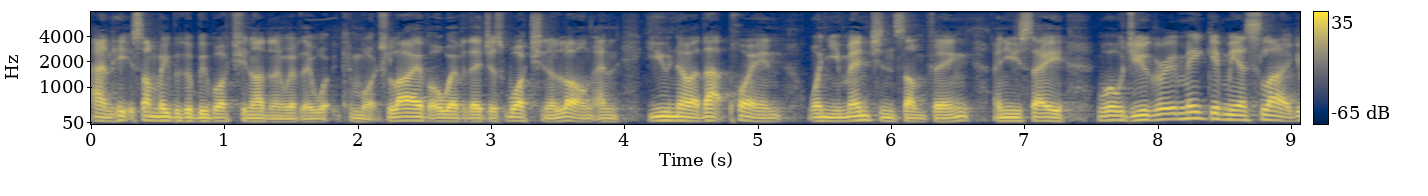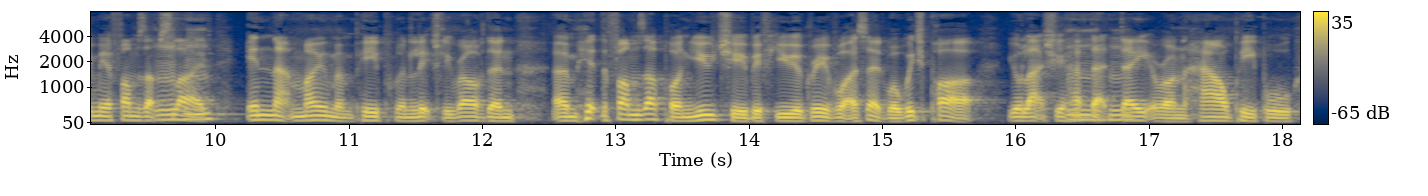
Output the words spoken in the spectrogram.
And he, some people could be watching. I don't know whether they wa- can watch live or whether they're just watching along. And you know, at that point, when you mention something and you say, "Well, do you agree with me? Give me a slide. Give me a thumbs up Mm-hmm. slide." In that moment, people can literally, rather than um, hit the thumbs up on YouTube if you agree with what I said. Well, which part? You'll actually have Mm-hmm. that data on how people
